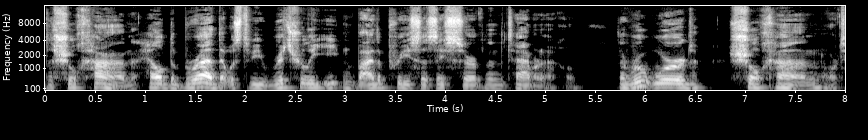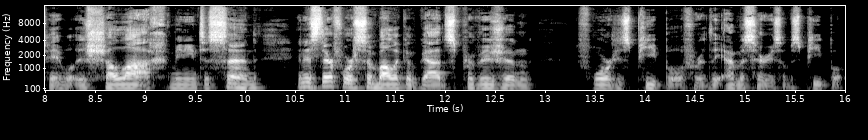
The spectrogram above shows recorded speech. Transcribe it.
the shulchan, held the bread that was to be ritually eaten by the priests as they served in the tabernacle. The root word shulchan, or table, is shalach, meaning to send, and is therefore symbolic of God's provision for his people, for the emissaries of his people.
